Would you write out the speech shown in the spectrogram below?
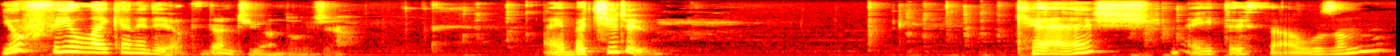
you feel like an idiot, don't you, Andalusia? I bet you do. Cash, 80,000.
